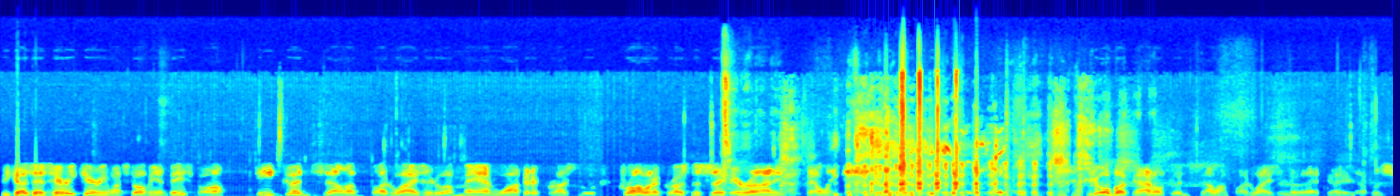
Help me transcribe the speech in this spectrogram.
because as Harry Caray once told me in baseball, he couldn't sell a Budweiser to a man walking across the crawling across the Sahara on his belly. Joe McConnell couldn't sell a Budweiser to that guy. That was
